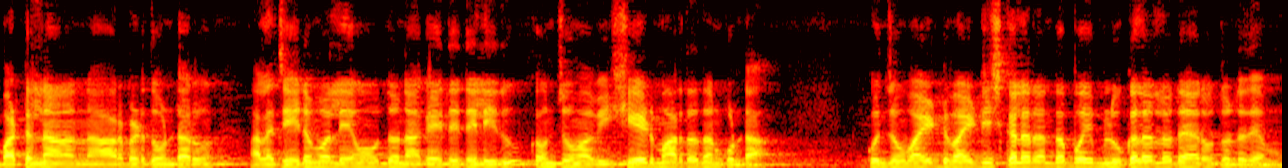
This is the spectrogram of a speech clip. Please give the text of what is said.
బట్టలు ఆరబెడుతూ ఉంటారు. అలా చేయడం వల్ల ఏమవుద్దో నాకైతే తెలియదు కొంచెం అవి షేడ్ మారుతుంది అనుకుంటా. కొంచెం వైట్ వైటిష్ కలర్ అంతా పోయి బ్లూ కలర్లో తయారవుతుంటుందేమో.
